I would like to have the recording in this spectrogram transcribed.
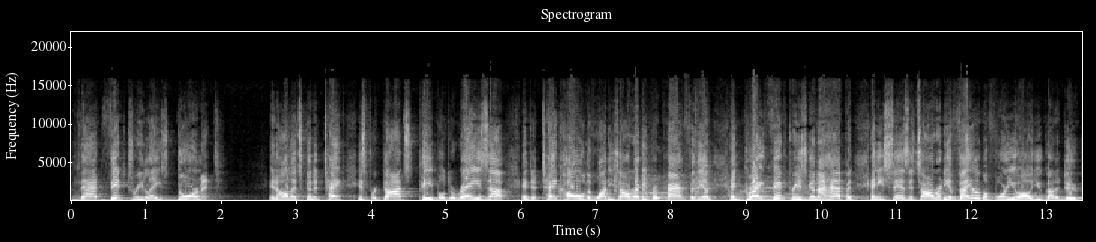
that victory lays dormant. And all it's going to take is for God's people to raise up and to take hold of what He's already prepared for them, and great victory is going to happen. And He says it's already available for you. All you've got to do,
